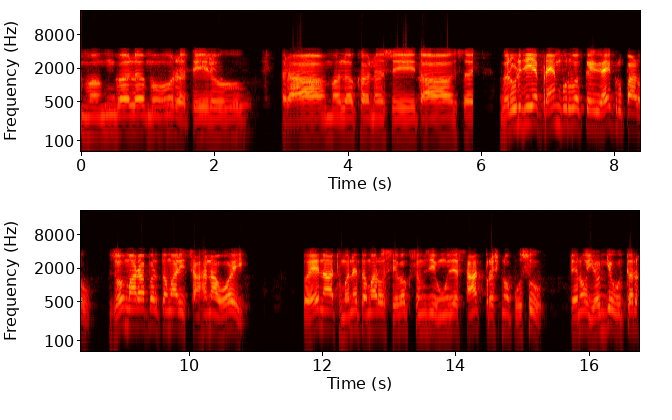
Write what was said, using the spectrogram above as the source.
મંગલ મૂર્તિ રામ લખન સીતા ગરુડજીએ પ્રેમપૂર્વક કહ્યું, હે કૃપાળુ, જો મારા પર તમારી ચાહના હોય, તો હે નાથ, મને તમારો સેવક સમજી હું જે સાત પ્રશ્નો પૂછું, તેનો યોગ્ય ઉત્તર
